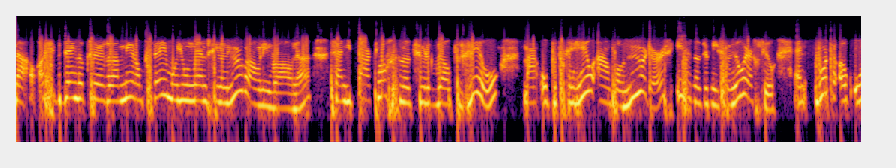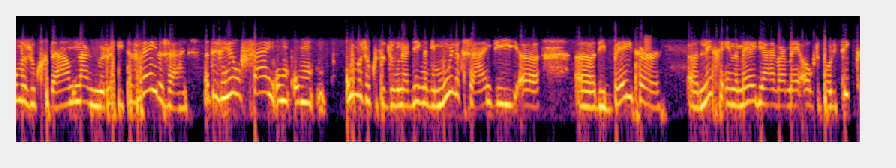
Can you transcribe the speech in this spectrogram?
Nou, als je bedenkt dat er uh, meer dan 2 miljoen mensen in een huurwoning wonen, zijn die paar klachten natuurlijk wel te veel. Maar op het geheel aantal huurders is het natuurlijk niet zo heel erg veel. En wordt er ook onderzoek gedaan naar huurders die tevreden zijn. Het is heel fijn om, om onderzoeken te doen naar dingen die moeilijk zijn, die, uh, uh, die beter. liggen in de media en waarmee ook de politiek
